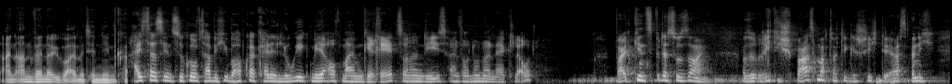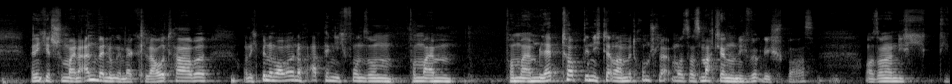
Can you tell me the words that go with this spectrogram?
ein Anwender überall mit hinnehmen kann. Heißt das in Zukunft, habe ich überhaupt gar keine Logik mehr auf meinem Gerät, sondern die ist einfach nur noch in der Cloud? Weitgehend wird das so sein. Also richtig Spaß macht doch die Geschichte erst, wenn ich, wenn ich jetzt schon meine Anwendung in der Cloud habe und ich bin aber immer noch abhängig von, so einem, von meinem von meinem Laptop, den ich da mal mit rumschleppen muss, das macht ja nun nicht wirklich Spaß. Sondern die, die,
